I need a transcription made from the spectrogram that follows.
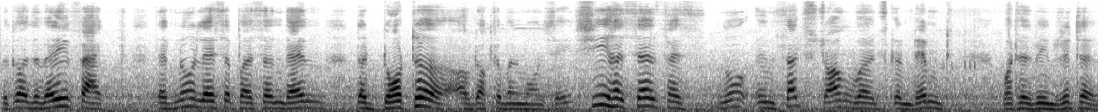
because the very fact that no less a person than the daughter of Dr. Manmohan Singh, she herself has no, in such strong words condemned what has been written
